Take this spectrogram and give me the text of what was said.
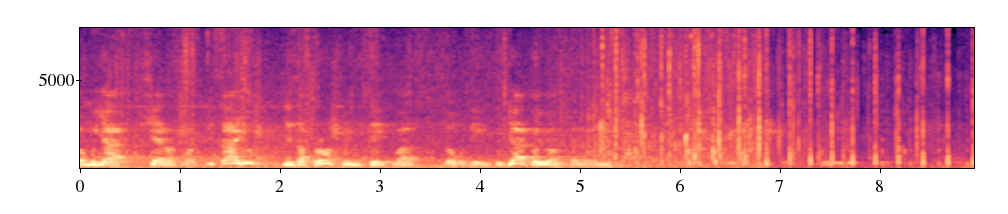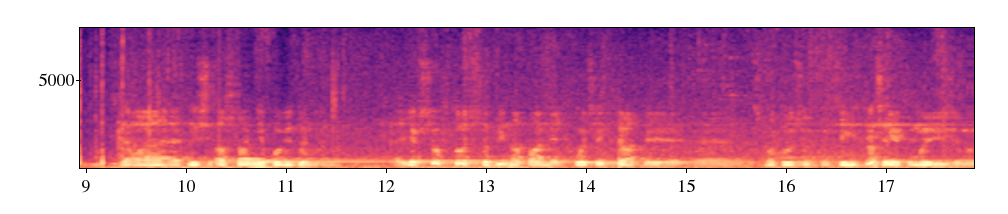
Тому я ще раз вас вітаю і запрошую всіх вас до будинку. Дякую вам, шановні. Е, І останнє повідомлення. Е, Якщо хтось собі на пам'ять хоче взяти е, шматочок цієї стрічки, яку ми ріжемо,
